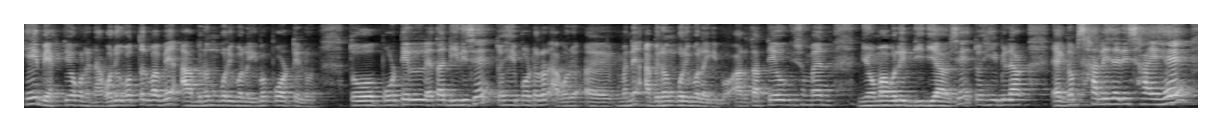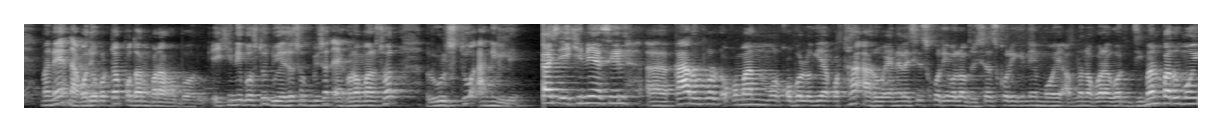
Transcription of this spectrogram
সেই ব্যক্তিসকলে নাগৰিকত্বৰ বাবে আবেদন কৰিব লাগিব পৰ্টেলত। তো পৰ্টেল এটা দি দিছে, তো সেই পৰ্টেলত আগৰ মানে আবেদন কৰিব লাগিব। আৰু তাতেও কিছুমান নিয়মাৱলী দি দিয়া হৈছে, তো সেইবিলাক একদম চালি জাৰি চাইহে মানে নাগৰিকত্ব প্ৰদান কৰা হ'ব আৰু। এইখিনি বস্তু দুহেজাৰ চৌব্বিছত এঘাৰ মাৰ্চত ৰুলছটো আনিলে। গাইজ এইখিনি আছিল কাৰ ওপৰত অকণমান মোৰ ক'বলগীয়া কথা আৰু এনালাইচিছ কৰি অলপ ৰিচাৰ্চ কৰি কিনে মই আপোনালোকৰ আগত যিমান পাৰোঁ মই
